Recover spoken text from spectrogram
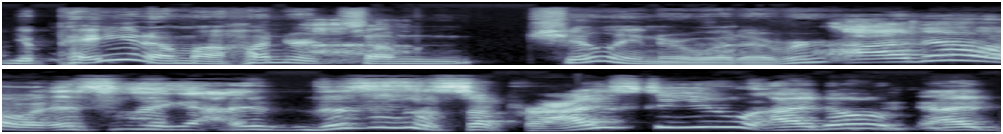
You paid him a hundred some shilling or whatever. I know. It's like I, this is a surprise to you. I don't. I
